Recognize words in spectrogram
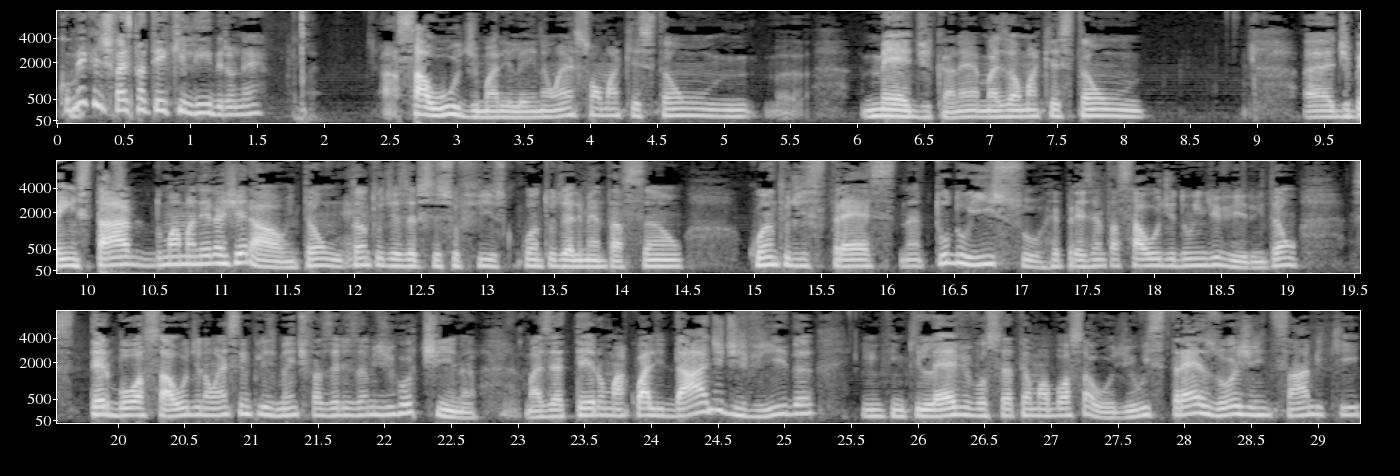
Como é que a gente faz para ter equilíbrio, né? A saúde, Marilei, não é só uma questão hum, médica, né? Mas é uma questão é, de bem-estar de uma maneira geral. Então, é. tanto de exercício físico quanto de alimentação, quanto de estresse, né? Tudo isso representa a saúde do indivíduo. Então, ter boa saúde não é simplesmente fazer exames de rotina, mas é ter uma qualidade de vida, enfim, que leve você até uma boa saúde. E o estresse hoje a gente sabe que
